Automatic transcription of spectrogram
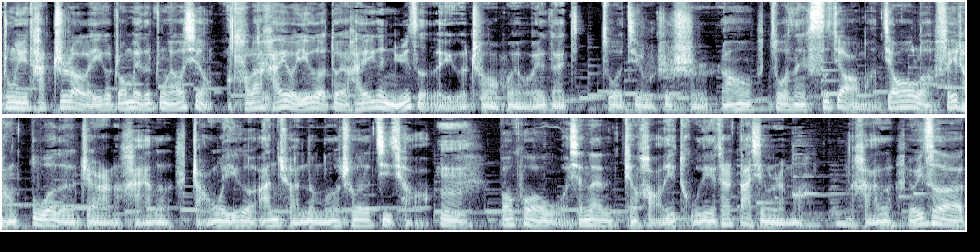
终于他知道了一个装备的重要性。后来还有一个对，还有一个女子的一个车友会，我也在做技术支持，然后做那个私教嘛，教了非常多的这样的孩子掌握一个安全的摩托车的技巧。嗯，包括我现在挺好的一徒弟，他是大兴人嘛，那孩子有一次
